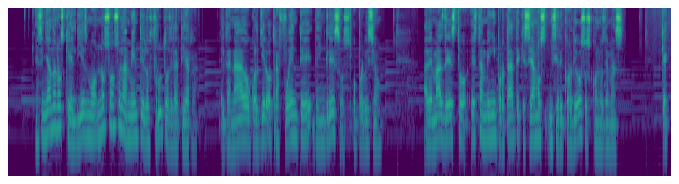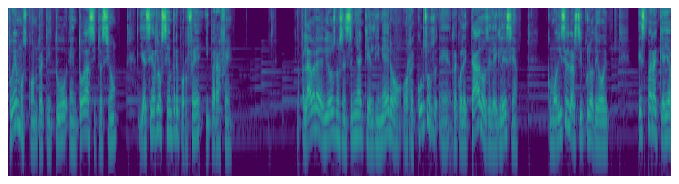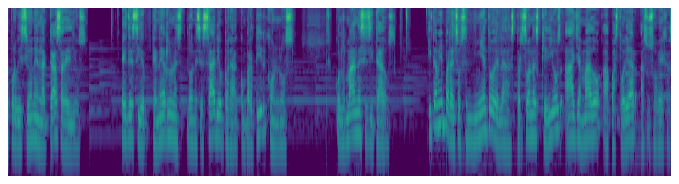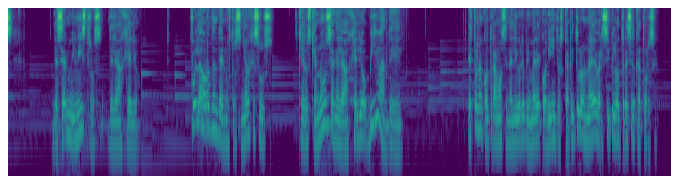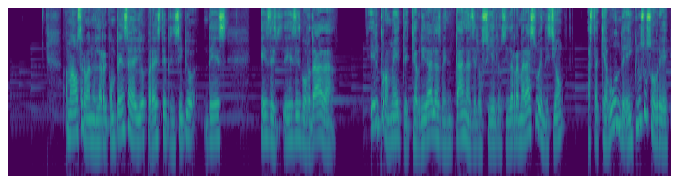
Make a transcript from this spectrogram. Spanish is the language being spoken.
enseñándonos que el diezmo no son solamente los frutos de la tierra, el ganado o cualquier otra fuente de ingresos o provisión Además de esto, es también importante que seamos misericordiosos con los demás, que actuemos con rectitud en toda situación y hacerlo siempre por fe y para fe. La palabra de Dios nos enseña que el dinero o recursos eh, recolectados de la iglesia, como dice el versículo de hoy, es para que haya provisión en la casa de Dios. Es decir, tener lo necesario para compartir con los, con los más necesitados y también para el sostenimiento de las personas que Dios ha llamado a pastorear a sus ovejas y a ser ministros del Evangelio. Fue la orden de nuestro Señor Jesús que los que anuncian el Evangelio vivan de él. Esto lo encontramos en el libro de 1 Corintios capítulo 9 versículo 13 al 14. Amados hermanos, la recompensa de Dios para este principio es, es desbordada. Él promete que abrirá las ventanas de los cielos y derramará su bendición hasta que abunde e incluso sobre,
